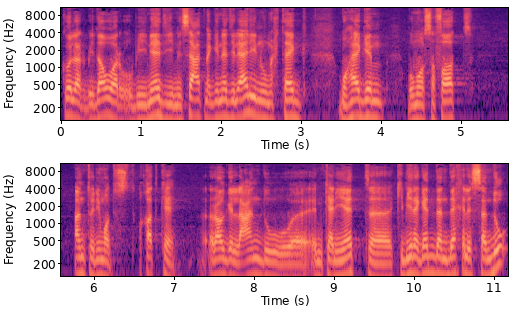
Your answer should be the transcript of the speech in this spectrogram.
كولر بيدور وبينادي من ساعة ما جه النادي الأهلي إنه محتاج مهاجم بمواصفات أنتوني مودست. وقد كان. راجل عنده إمكانيات كبيرة جدا داخل الصندوق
